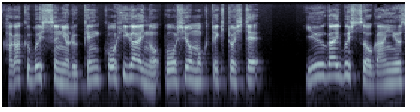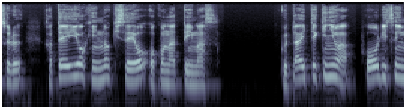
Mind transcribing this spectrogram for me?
化学物質による健康被害の防止を目的として、有害物質を含有する家庭用品の規制を行っています。具体的には法律に基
